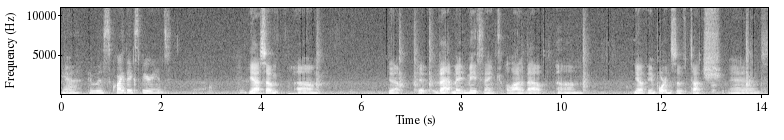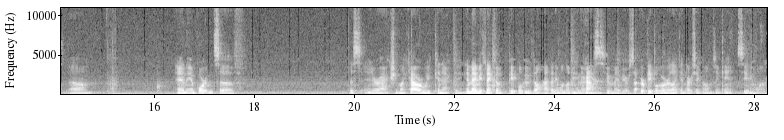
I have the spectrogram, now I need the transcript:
yeah, Yeah. it was quite the experience. Yeah. So, um, yeah, it, that made me think a lot about, um, you know, the importance of touch and um, and the importance of this interaction. Like, how are we connecting? It made me think of people who don't have anyone living in their Yeah. house, who maybe are, or people who are like in nursing homes and can't see anyone,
